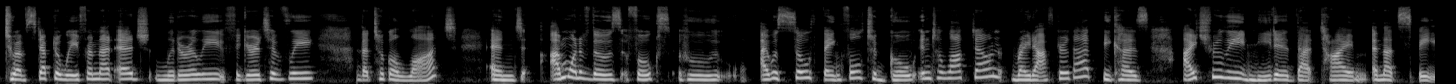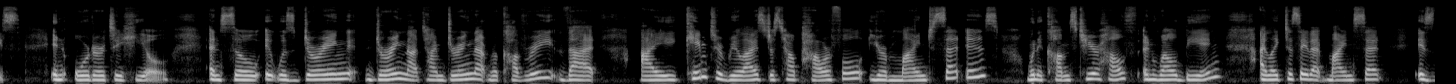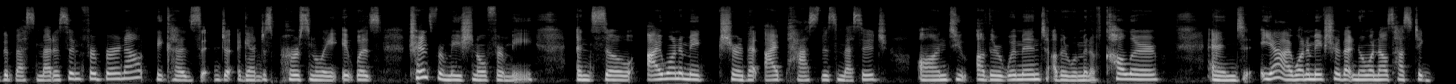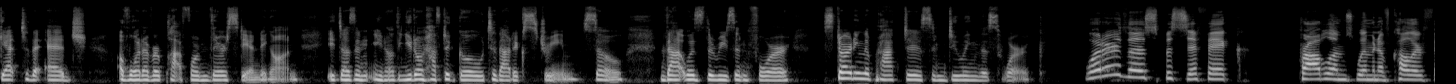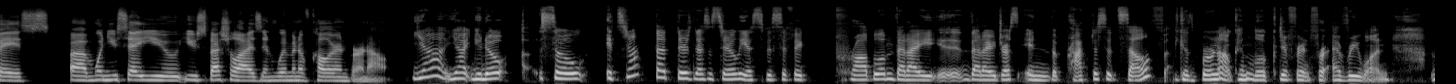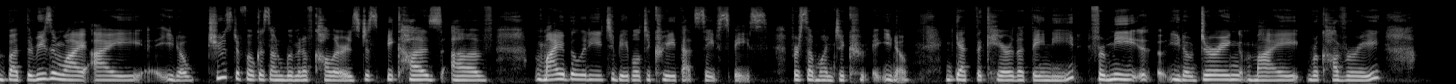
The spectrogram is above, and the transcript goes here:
to have stepped away from that edge, literally, figuratively, that took a lot. And I'm one of those folks who I was so thankful to go into lockdown right after that because I truly needed that time and that space in order to heal. And so it was during during that time, during that recovery that I came to realize just how powerful your mindset is when it comes to your health and well-being. I like to say that mindset is the best medicine for burnout because, again, just personally, it was transformational for me. And so I want to make sure that I pass this message on to other women, to other women of color. And yeah, I want to make sure that no one else has to get to the edge of whatever platform they're standing on. It doesn't, you know, you don't have to go to that extreme. So that was the reason for starting the practice and doing this work. What are the specific problems women of color face um, when you say you you specialize in women of color and burnout? Yeah, yeah. You know, so it's not that there's necessarily a specific problem that I that I address in the practice itself because burnout can look different for everyone. But the reason why I, you know, choose to focus on women of color is just because of my ability to be able to create that safe space for someone to, you know, get the care that they need. For me, you know, during my recovery,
